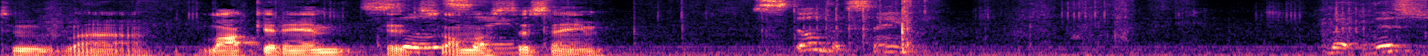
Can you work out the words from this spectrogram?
to, uh, lock it in. Still It's the almost same. the same. Still the same. But this,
